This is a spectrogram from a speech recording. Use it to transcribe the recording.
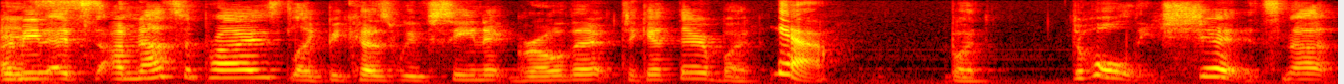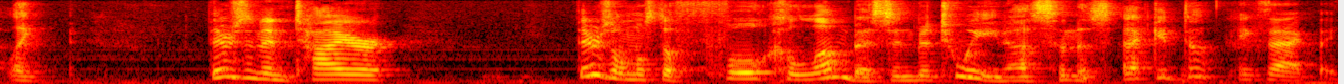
I mean, It's- it's I'm not surprised, like because we've seen it grow there to get there, but Yeah. but holy shit, it's not like there's an entire there's almost a full Columbus in between us and the second Exactly.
